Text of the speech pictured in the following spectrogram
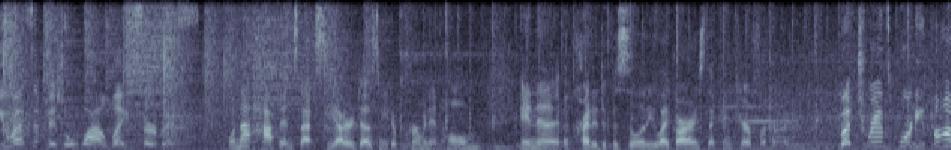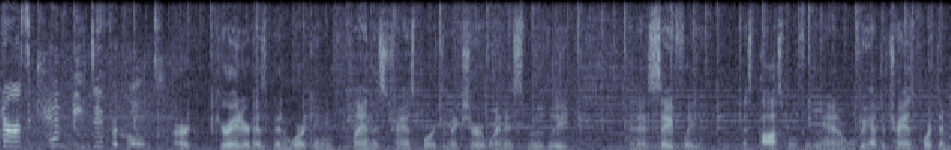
U.S. Fish and Wildlife Service. When that happens, that sea otter does need a permanent home in an accredited facility like ours that can care for her. But transporting otters can be difficult. Our curator has been working to plan this transport to make sure it went as smoothly and as safely as possible for the animals. We have to transport them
